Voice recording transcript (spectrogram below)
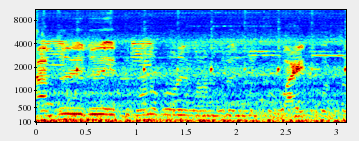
আর যদি যদি একটু যদি একটু ওয়াইড করতো।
